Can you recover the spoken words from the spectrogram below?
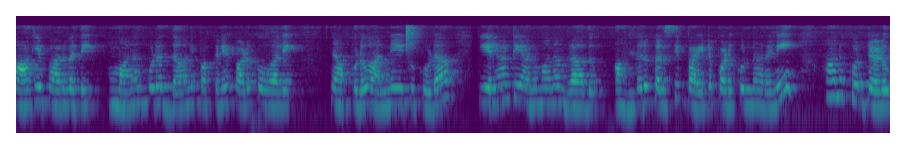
ఆగే పార్వతి మనం కూడా దాని పక్కనే పడుకోవాలి. అప్పుడు అన్నయ్యకు కూడా ఎలాంటి అనుమానం రాదు. అందరూ కలిసి బయట పడుకున్నారని అనుకుంటాడు.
